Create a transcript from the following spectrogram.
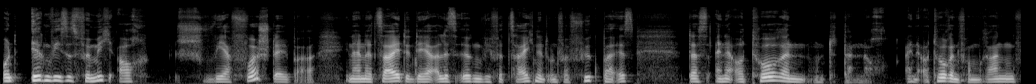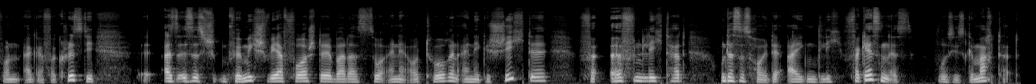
Und irgendwie ist es für mich auch schwer vorstellbar, in einer Zeit, in der alles irgendwie verzeichnet und verfügbar ist, dass eine Autorin und dann noch eine Autorin vom Rang von Agatha Christie. Äh, also ist es für mich schwer vorstellbar, dass so eine Autorin eine Geschichte veröffentlicht hat und dass es heute eigentlich vergessen ist, wo sie es gemacht hat.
